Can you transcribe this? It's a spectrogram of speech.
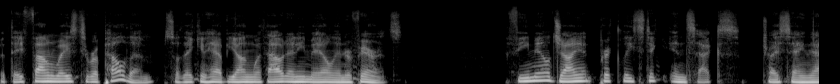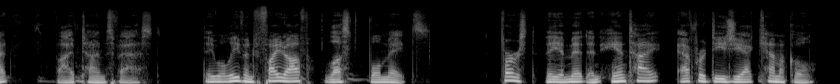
but they found ways to repel them so they can have young without any male interference. Female giant prickly stick insects, try saying that five times fast. They will even fight off lustful mates. First, they emit an anti aphrodisiac chemical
